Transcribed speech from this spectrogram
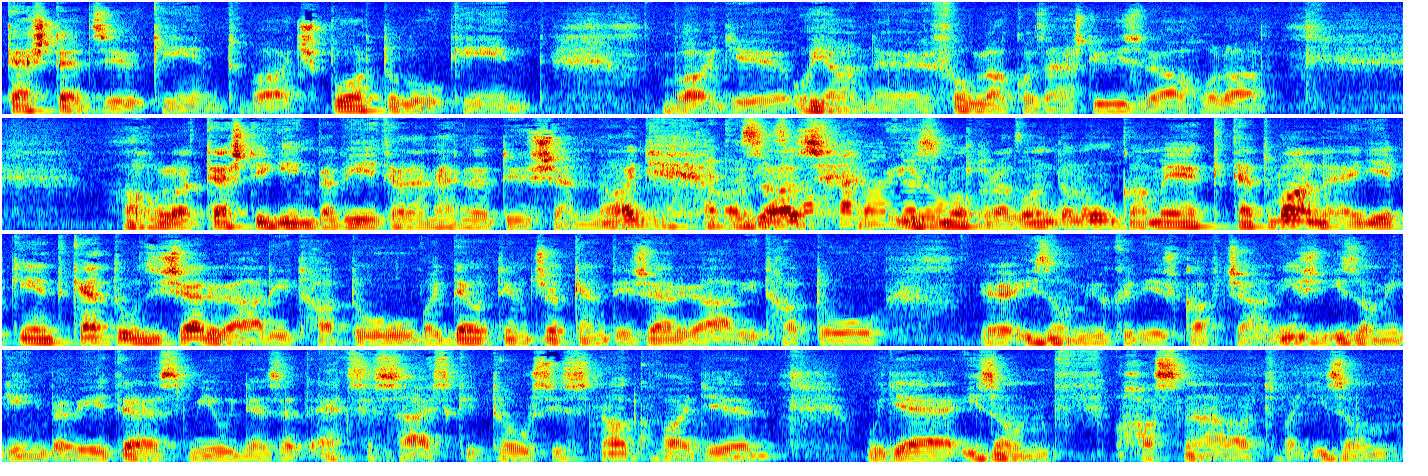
testedzőként, vagy sportolóként, vagy olyan foglalkozást űzve, ahol a, ahol a testigénybevétele meglehetősen nagy, hát az azaz izmokra izmokra gondolunk, amelyek, tehát van egyébként ketózis előállítható, vagy deutérium csökkentés előállítható izomműködés kapcsán is, izomigénybevétel, ezt mi úgynevezett exercise ketosisnak, vagy mm. ugye izom használat, vagy izom,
